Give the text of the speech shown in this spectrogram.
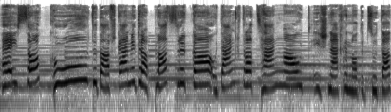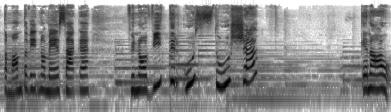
Hey, so cool! Du darfst gerne wieder an den Platz zurückgehen und denk daran, das Hangout ist nachher noch dazu da. Amanda wird noch mehr sagen, für noch weiter auszutauschen. Genau.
